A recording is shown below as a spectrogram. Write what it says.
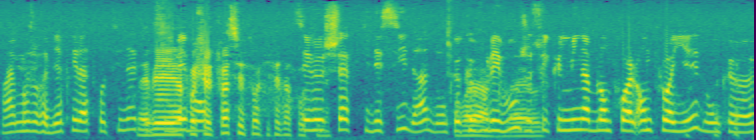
Ouais, moi j'aurais bien pris la trottinette. Eh ben, la bon, prochaine fois, c'est toi qui fais de la c'est le trottinette. chef qui décide, hein, donc que voulez-vous? Je ouais. suis qu'une minable employée, donc euh,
